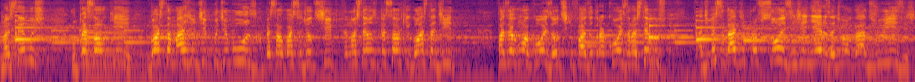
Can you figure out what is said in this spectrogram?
Nós temos o pessoal que gosta mais de um tipo de música, o pessoal gosta de outro tipo. Nós temos o pessoal que gosta de fazer alguma coisa, outros que fazem outra coisa. Nós temos a diversidade de profissões, engenheiros, advogados, juízes,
